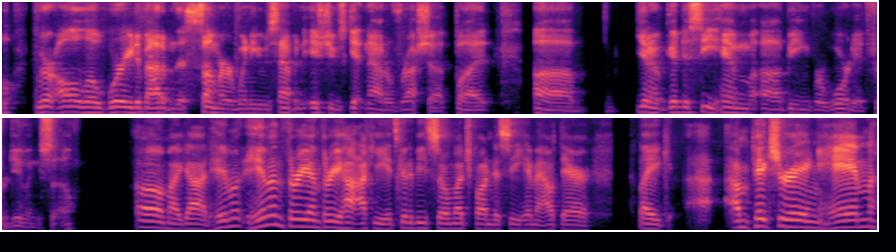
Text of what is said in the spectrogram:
we were all worried about him this summer when he was having issues getting out of russia but uh you know good to see him uh being rewarded for doing so. Oh my god. Him him and three and three hockey it's going to be so much fun to see him out there. Like i'm picturing him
